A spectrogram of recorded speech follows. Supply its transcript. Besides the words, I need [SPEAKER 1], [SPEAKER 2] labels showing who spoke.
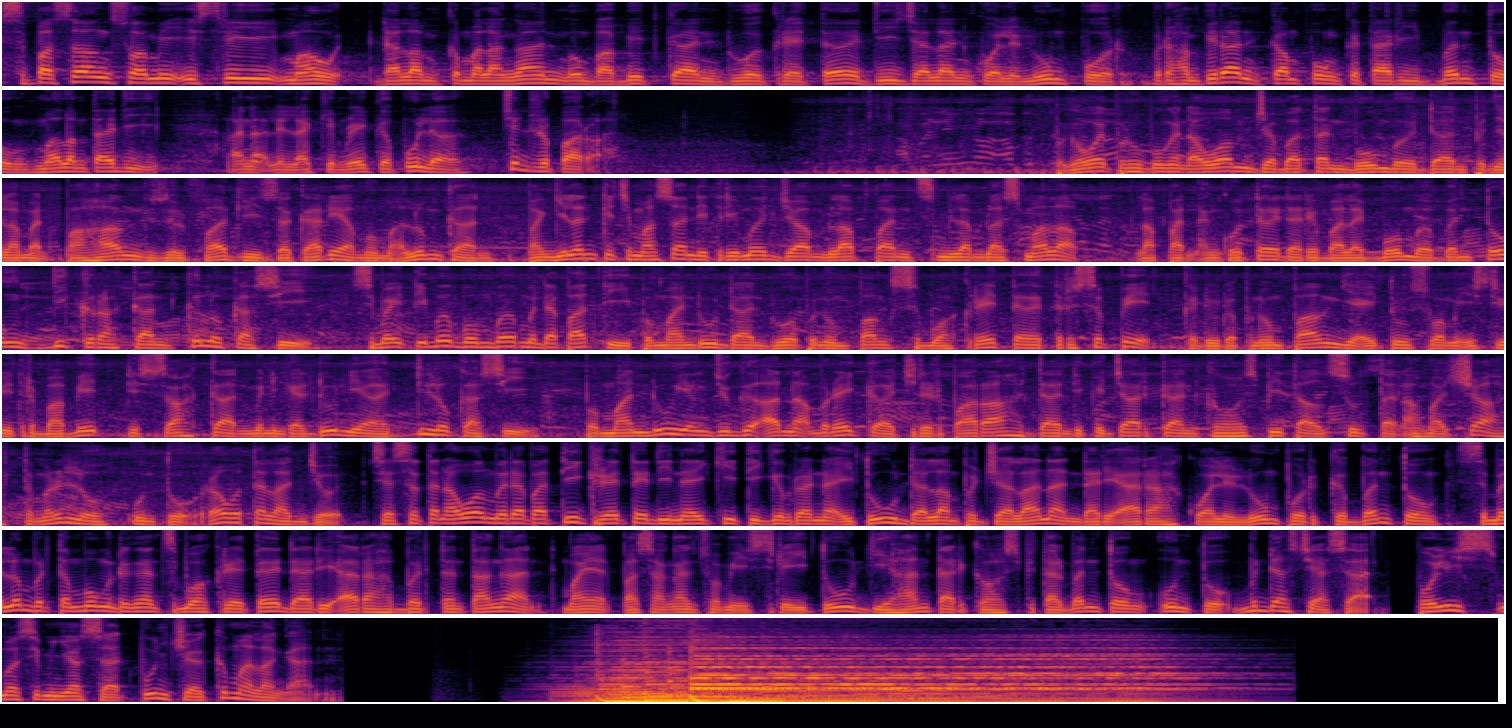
[SPEAKER 1] Sepasang suami isteri maut dalam kemalangan membabitkan dua kereta di Jalan Kuala Lumpur berhampiran Kampung Ketari Bentong malam tadi. Anak lelaki mereka pula cedera parah.
[SPEAKER 2] Pegawai Perhubungan Awam Jabatan Bomba dan Penyelamat Pahang Zulfadli Zakaria memaklumkan panggilan kecemasan diterima jam 8.19 malam. Lapan anggota dari Balai Bomba Bentong dikerahkan ke lokasi. Sebaik tiba bomba mendapati pemandu dan dua penumpang sebuah kereta tersepit. Kedua penumpang iaitu suami isteri terbabit disahkan meninggal dunia di lokasi. Pemandu yang juga anak mereka cedera parah dan dikejarkan ke Hospital Sultan Ahmad Shah Temerloh untuk rawatan lanjut. Siasatan awal mendapati kereta dinaiki tiga beranak itu dalam perjalanan dari arah Kuala Lumpur ke Bentong sebelum bertembung dengan sebuah kereta dari arah bertentangan. Mayat pasangan suami isteri itu dihantar ke Hospital Bentong untuk bedah siasat. Polis masih menyiasat punca kemalangan.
